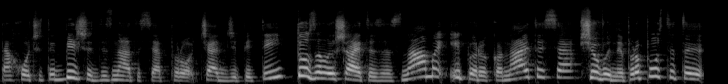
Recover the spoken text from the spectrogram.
та хочете більше дізнатися про ChatGPT, то залишайтеся з нами і переконайтеся, що ви не пропустите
